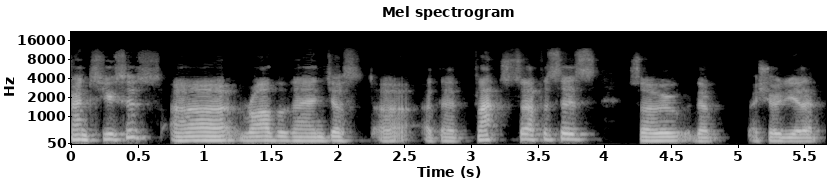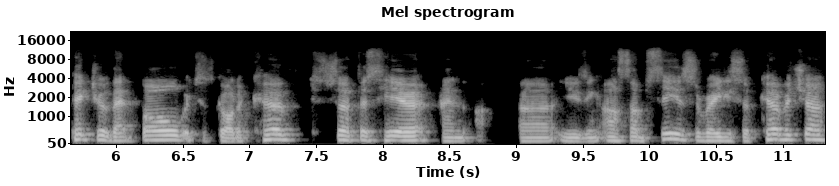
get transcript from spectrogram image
transducers uh, rather than just uh, the flat surfaces. So the, I showed you that picture of that bowl, which has got a curved surface here and uh, using R sub C as the radius of curvature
